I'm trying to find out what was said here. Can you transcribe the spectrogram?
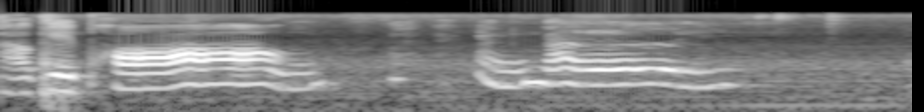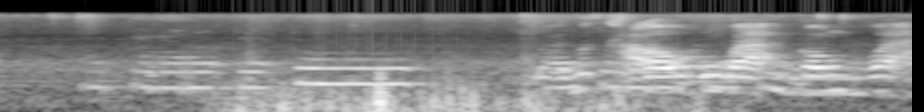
ชาวเกพ้องเนยแล้วก็เขากงวาไ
